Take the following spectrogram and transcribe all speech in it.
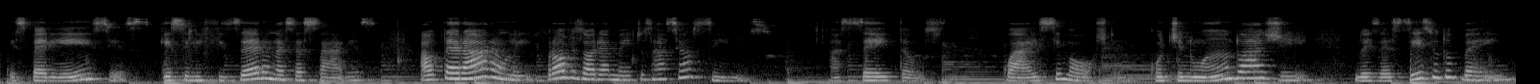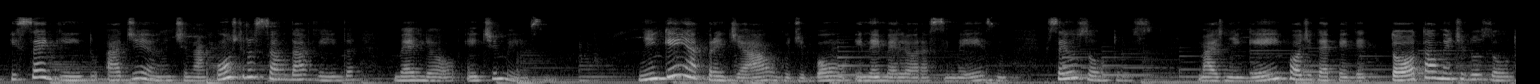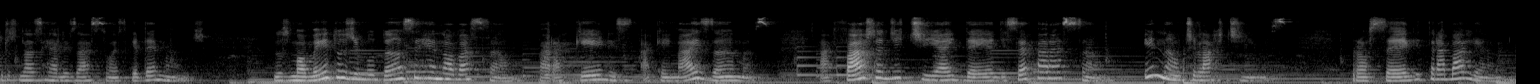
experiências que se lhe fizeram necessárias alteraram-lhe provisoriamente os raciocínios. Aceita-os quais se mostram continuando a agir no exercício do bem e seguindo adiante na construção da vida melhor em ti mesmo. Ninguém aprende algo de bom e nem melhora a si mesmo sem os outros, mas ninguém pode depender totalmente dos outros nas realizações que demande. Nos momentos de mudança e renovação, para aqueles a quem mais amas, Afasta de ti a ideia de separação e não te lastimes. Prossegue trabalhando.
